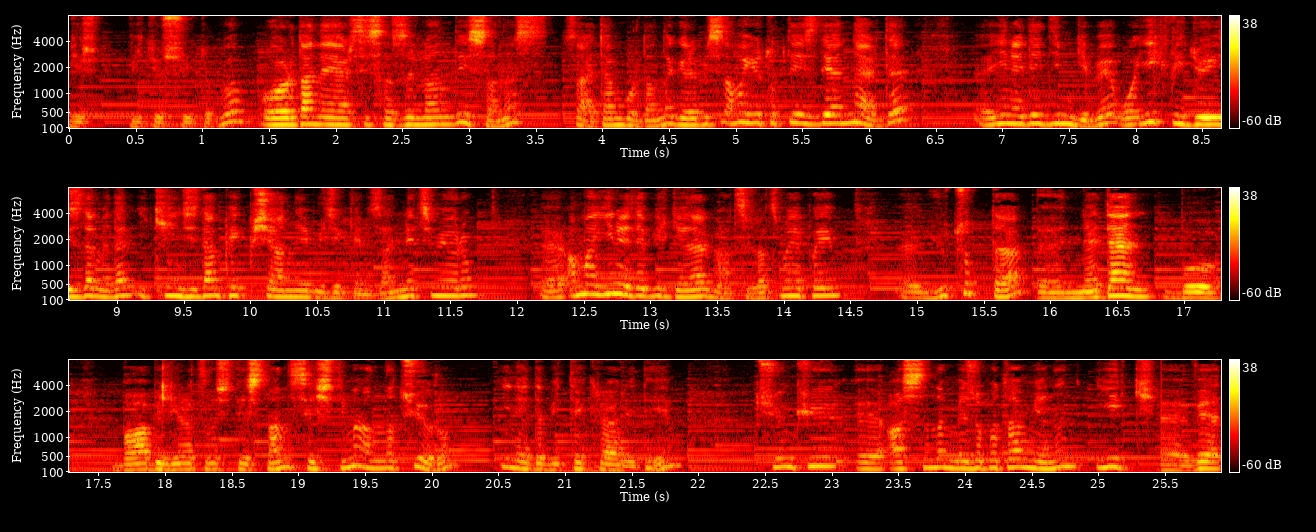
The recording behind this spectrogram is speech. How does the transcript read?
bir videosuydu bu. Oradan eğer siz hazırlandıysanız zaten buradan da görebilirsiniz. Ama YouTube'da izleyenler de e, yine dediğim gibi o ilk videoyu izlemeden ikinciden pek bir şey anlayabileceklerini zannetmiyorum. E, Ama yine de bir genel bir hatırlatma yapayım. E, YouTube'da neden bu Babil yaratılış destanı seçtiğimi anlatıyorum. Yine de bir tekrar edeyim. Çünkü e, aslında Mezopotamya'nın ilk e, ve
